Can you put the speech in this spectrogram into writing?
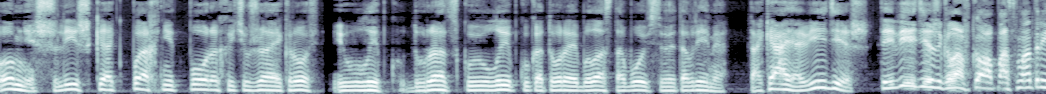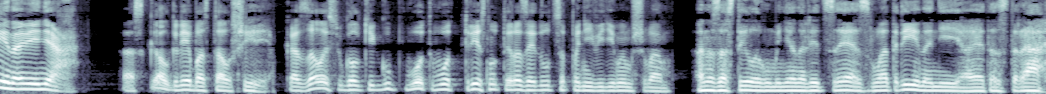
Помнишь, лишь как пахнет порох и чужая кровь, и улыбку, дурацкую улыбку, которая была с тобой все это время. Такая, видишь? Ты видишь, Главко, посмотри на меня!» Оскал Глеба стал шире. Казалось, уголки губ вот-вот треснут и разойдутся по невидимым швам. Она застыла у меня на лице, смотри на нее, это страх,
